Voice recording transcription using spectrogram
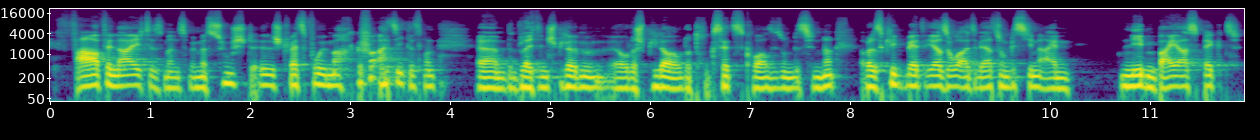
Gefahr vielleicht, dass man es, wenn man es zu äh, stressvoll macht, quasi, dass man ähm, dann vielleicht den Spieler äh, oder Spieler unter Druck setzt, quasi so ein bisschen. Ne? Aber das klingt mir jetzt eher so, als wäre es so ein bisschen ein Nebenbei-Aspekt,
